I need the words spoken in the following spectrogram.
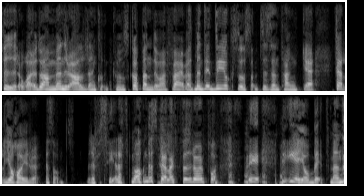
fyra år. Då använder du all den kun- kunskapen du har förvärvat. Men det, det är också så- precis en tanke. För jag har ju ett sånt refuserat manus som jag har lagt fyra år på. Det, det är jobbigt, men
